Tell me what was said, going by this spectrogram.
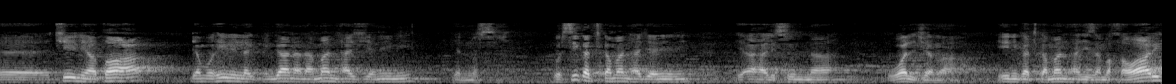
e, chini ya taa jambo hili linapingana na manhaji ya nini? Ya nusra. Si katika manhaji ya nini? Ya ahli sunna wal jamaa. Hii ni katika manhaji za makhawarij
